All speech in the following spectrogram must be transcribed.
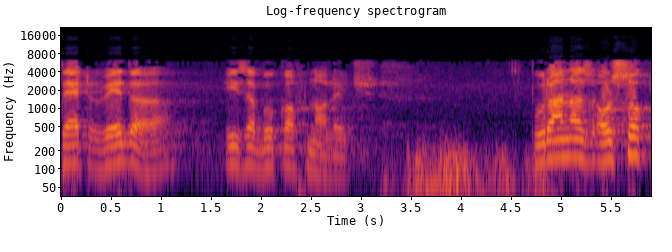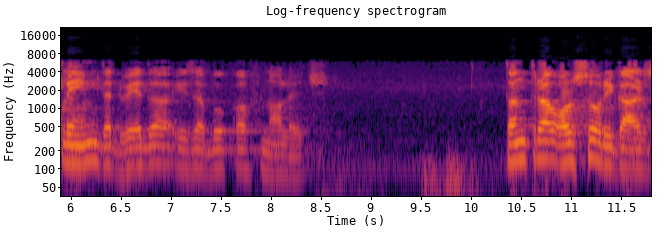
that Veda is a book of knowledge. Puranas also claim that Veda is a book of knowledge. Tantra also regards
